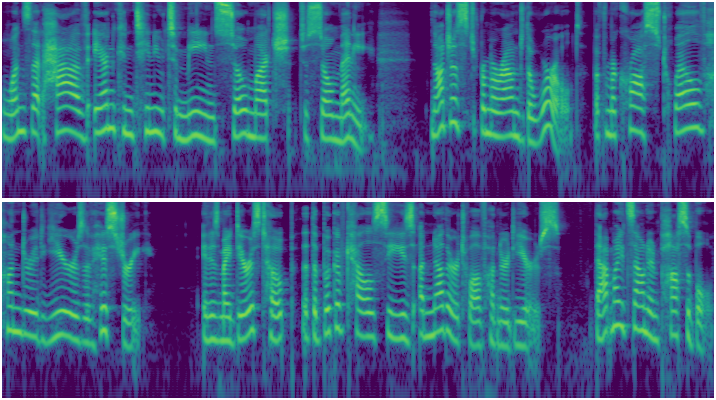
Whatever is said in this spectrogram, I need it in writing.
ones that have and continue to mean so much to so many, not just from around the world, but from across 1,200 years of history. It is my dearest hope that the Book of Kells sees another 1,200 years. That might sound impossible,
